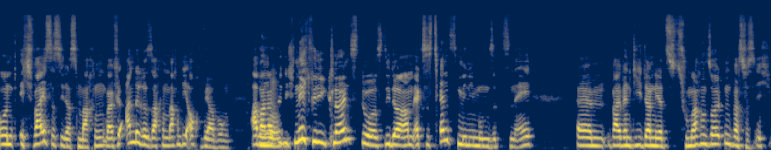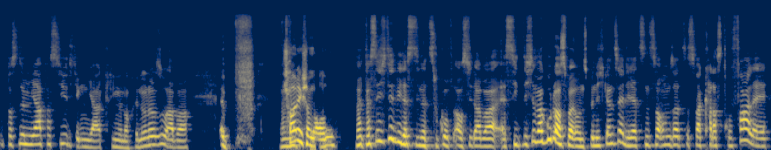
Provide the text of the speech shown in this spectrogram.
Und ich weiß, dass sie das machen, weil für andere Sachen machen die auch Werbung. Aber Mhm. natürlich nicht für die Kleinstores, die da am Existenzminimum sitzen, ey. Ähm, weil wenn die dann jetzt zumachen sollten, was weiß ich, ob das in einem Jahr passiert, ich denke, ein Jahr kriegen wir noch hin oder so, aber äh, pff, Schau dich schon mal um. was weiß ich denn, wie das in der Zukunft aussieht, aber es sieht nicht immer gut aus bei uns, bin ich ganz ehrlich. Letztens der Umsatz, es war katastrophal, ey.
